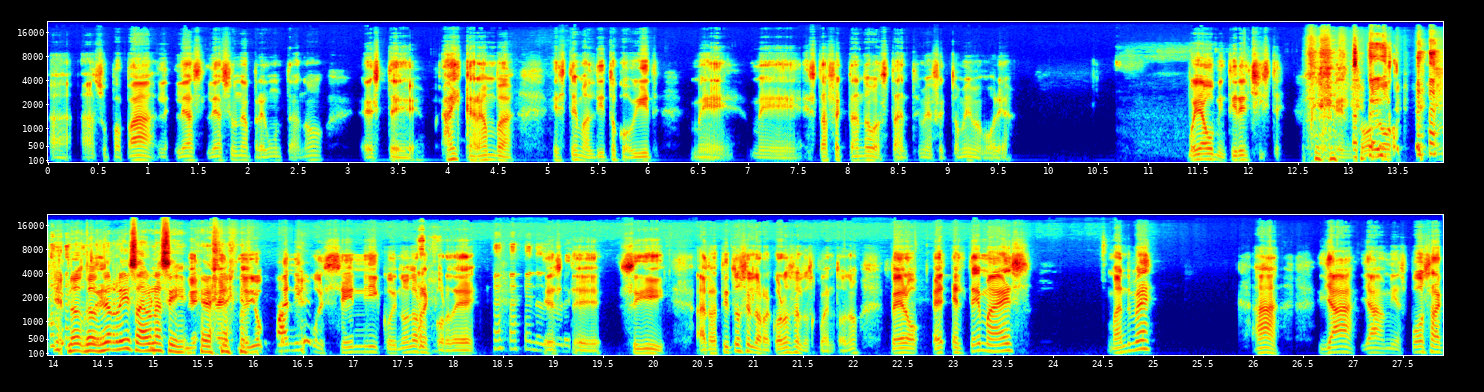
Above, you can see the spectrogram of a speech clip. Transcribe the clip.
a, su papá, le, hace, una pregunta, ¿no? Este, ay caramba, este maldito COVID me, me está afectando bastante, me afectó mi memoria voy a omitir el chiste. nos, dio risa aún así. Me, dio pánico escénico y no lo recordé. este, sí, al ratito se lo recuerdo, se los cuento, ¿no? Pero el, tema es, mándeme. Ah, ya, ya, mi esposa,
